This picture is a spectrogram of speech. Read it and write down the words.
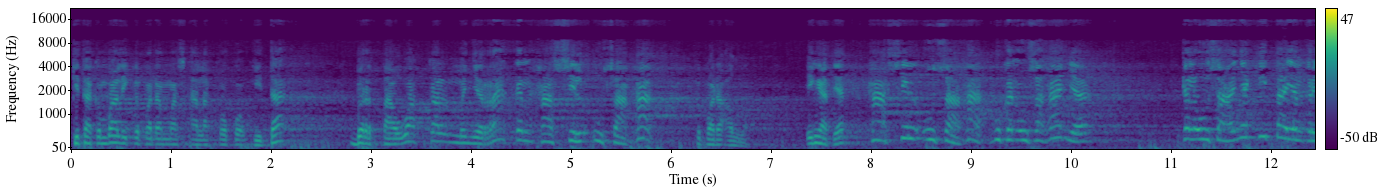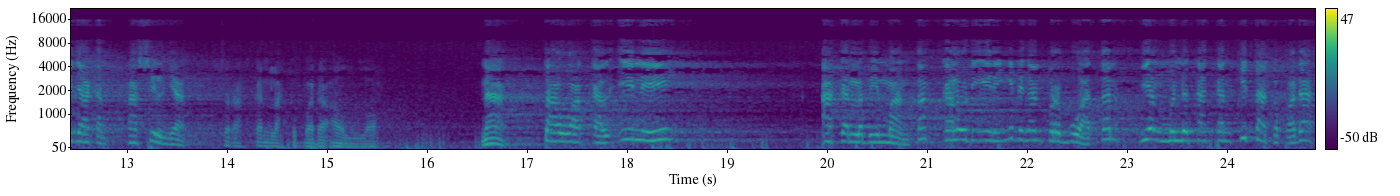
Kita kembali kepada masalah pokok kita. Bertawakal menyerahkan hasil usaha kepada Allah. Ingat ya, hasil usaha bukan usahanya. Kalau usahanya kita yang kerjakan, hasilnya serahkanlah kepada Allah. Nah, tawakal ini akan lebih mantap kalau diiringi dengan perbuatan yang mendekatkan kita kepada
